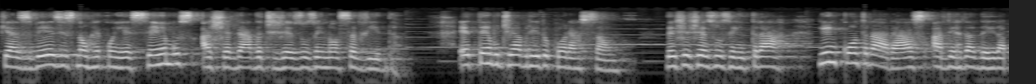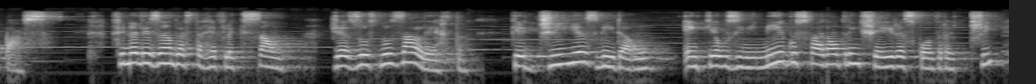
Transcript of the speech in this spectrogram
que às vezes não reconhecemos a chegada de Jesus em nossa vida. É tempo de abrir o coração Deixe Jesus entrar e encontrarás a verdadeira paz. Finalizando esta reflexão, Jesus nos alerta que dias virão em que os inimigos farão trincheiras contra ti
